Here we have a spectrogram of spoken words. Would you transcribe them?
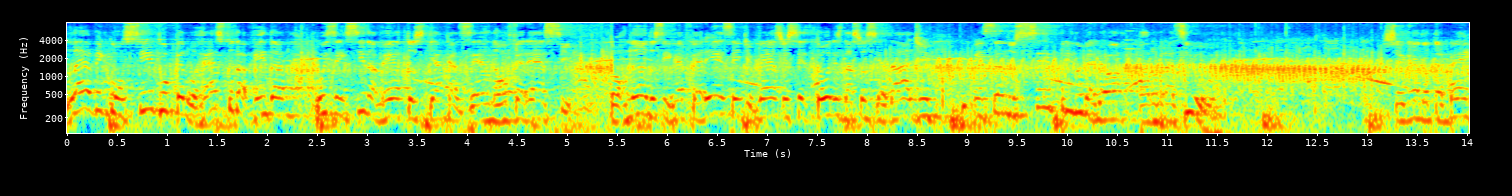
levem consigo pelo resto da vida os ensinamentos que a caserna oferece, tornando-se referência em diversos setores da sociedade e pensando sempre no melhor para o Brasil. Chegando também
